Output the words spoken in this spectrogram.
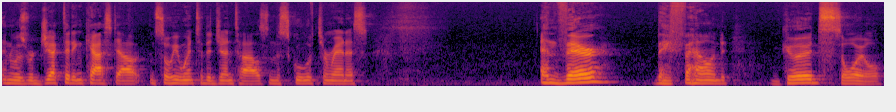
and was rejected and cast out. And so he went to the Gentiles in the school of Tyrannus. And there they found good soil.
